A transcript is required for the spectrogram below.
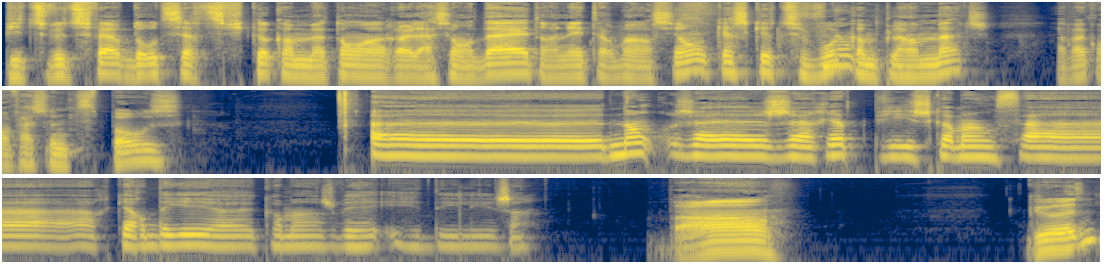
Puis tu veux-tu faire d'autres certificats comme, mettons, en relation d'aide, en intervention? Qu'est-ce que tu vois Non. comme plan de match avant qu'on fasse une petite pause? Euh, non, j'a- j'arrête, puis je commence à regarder euh, comment je vais aider les gens. Bon. Good.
